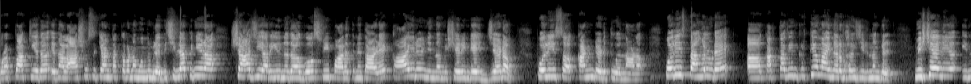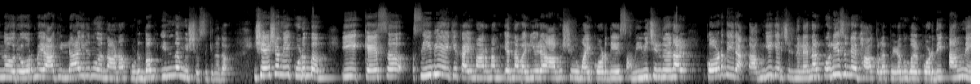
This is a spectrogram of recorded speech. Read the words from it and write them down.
ഉറപ്പാക്കിയത്. എന്നാൽ ആശ്വസിക്കാൻ തക്കവണ്ണം ഒന്നും ലഭിച്ചില്ല. പിന്നീട് ഷാജി അറിയുന്നത് ഗോശ്രീ പാലത്തിന് താഴെ കായലിൽ നിന്ന് മിഷേലിന്റെ ജഡം പോലീസ് കണ്ടെടുത്തു എന്നാണ്. പോലീസ് തങ്ങളുടെ കർത്തവ്യം കൃത്യമായി നിർവഹിച്ചിരുന്നെങ്കിൽ മിഷേൽ ഇന്ന് ഒരു ഓർമ്മയാകില്ലായിരുന്നു എന്നാണ് കുടുംബം ഇന്നും വിശ്വസിക്കുന്നത്. ശേഷം ഈ കുടുംബം ഈ കേസ് സി കൈമാറണം എന്ന വലിയൊരു ആവശ്യവുമായി കോടതിയെ സമീപിച്ചിരുന്നു. എന്നാൽ കോടതി അംഗീകരിച്ചിരുന്നില്ല. എന്നാൽ പോലീസിന്റെ ഭാഗത്തുള്ള പിഴവുകൾ കോടതി അന്നേ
